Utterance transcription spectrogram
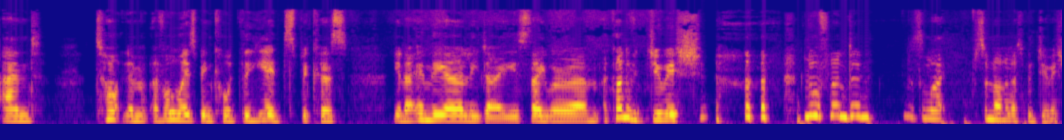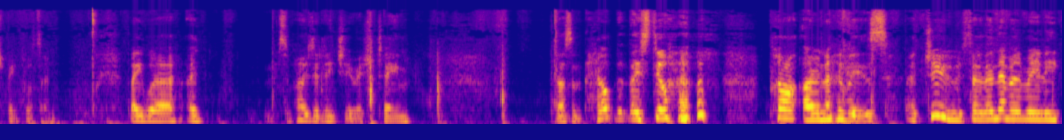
and Tottenham have always been called the Yids because you know, in the early days, they were um, a kind of a Jewish North London. It's like synonymous with Jewish people. So they were a supposedly Jewish team. Doesn't help that they still have a part owner who is a Jew, so they never really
